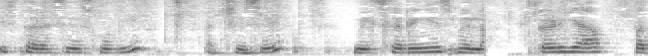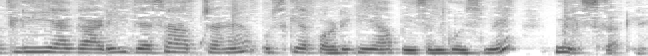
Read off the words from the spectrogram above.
इस तरह से इसको भी अच्छे से मिक्स करेंगे। इसमें कड़ी आप पतली या गाढ़ी जैसा आप चाहें, उसके अकॉर्डिंग ही आप बेसन को इसमें मिक्स कर लें।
